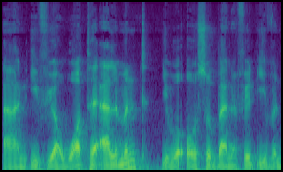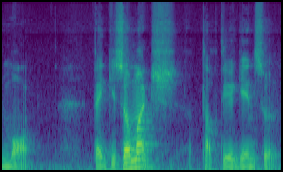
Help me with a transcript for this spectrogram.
And if you are water element, you will also benefit even more. Thank you so much. Talk to you again soon.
